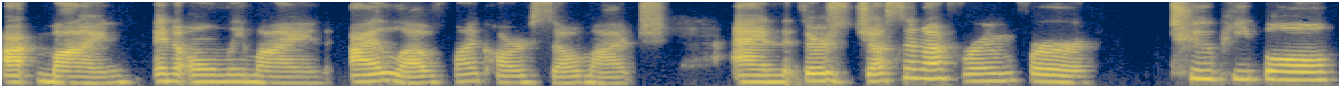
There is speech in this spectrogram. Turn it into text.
at mine and only mine. I love my car so much. And there's just enough room for two people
